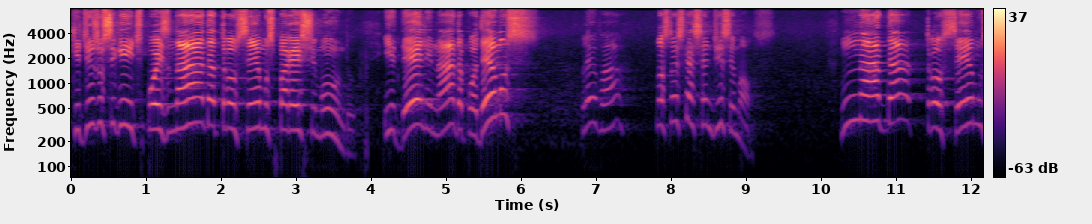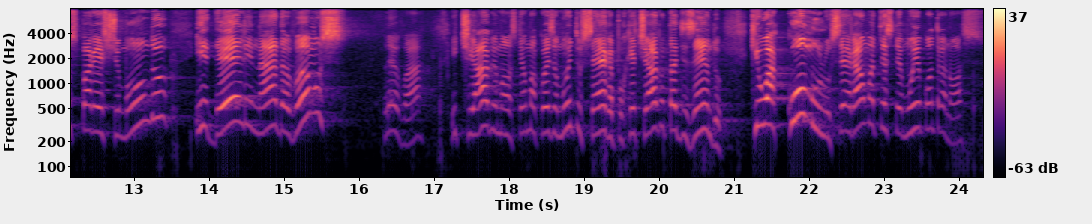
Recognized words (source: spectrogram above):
que diz o seguinte: Pois nada trouxemos para este mundo, e dele nada podemos levar. Nós estamos esquecendo disso, irmãos. Nada trouxemos para este mundo e dele nada vamos levar. E Tiago, irmãos, tem uma coisa muito séria, porque Tiago está dizendo que o acúmulo será uma testemunha contra nós.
